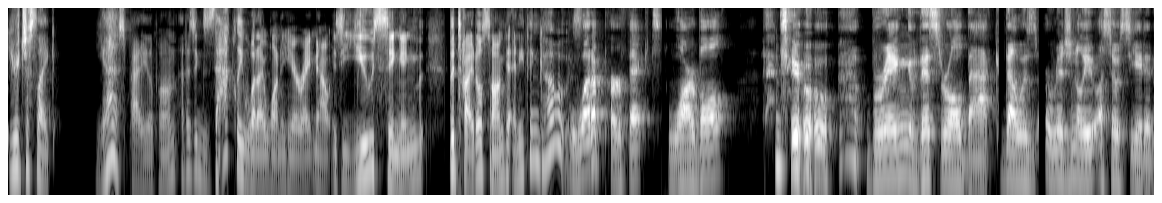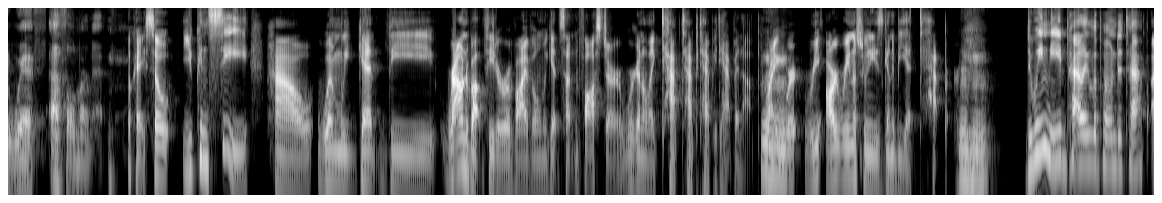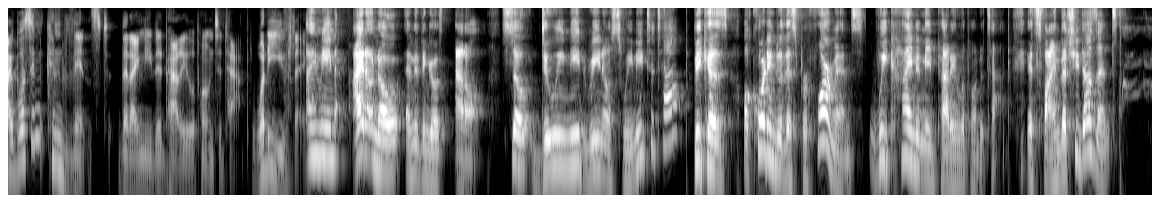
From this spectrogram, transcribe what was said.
you're just like, yes, Patti LuPone, that is exactly what I want to hear right now is you singing the title song to Anything Goes. What a perfect warble to bring this role back that was originally associated with Ethel Merman. Okay, so you can see how when we get the roundabout theater revival and we get Sutton Foster, we're gonna like tap tap tappy tap it up, right? Mhm. We're, re, our Reno Sweeney is gonna be a tapper. Mm-hmm. Do we need Patti LuPone to tap? I wasn't convinced that I needed Patti LuPone to tap. What do you think? I mean, I don't know anything goes at all. So, do we need Reno Sweeney to tap? Because according to this performance, we kind of need Patti LuPone to tap. It's fine that she doesn't,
